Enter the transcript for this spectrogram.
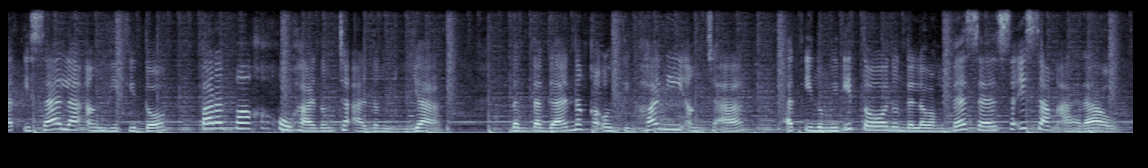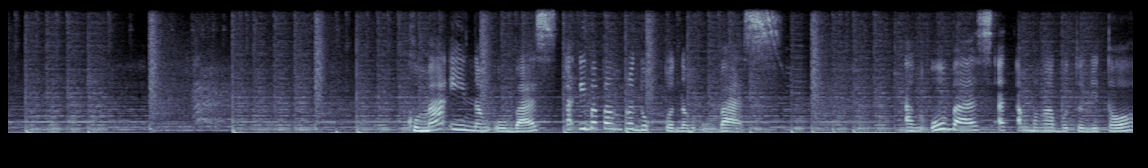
at isala ang likido para makakuha ng tsaa ng luya. Dagdagan ng kaunting honey ang tsaa at inumin ito ng dalawang beses sa isang araw. Kumain ng ubas at iba pang produkto ng ubas. Ang ubas at ang mga buto nito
